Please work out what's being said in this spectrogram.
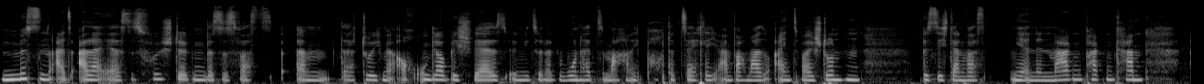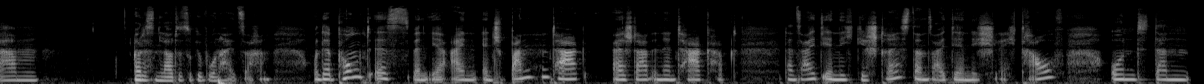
müssen als allererstes frühstücken. Das ist was, ähm, da tue ich mir auch unglaublich schwer, das irgendwie zu einer Gewohnheit zu machen. Ich brauche tatsächlich einfach mal so ein, zwei Stunden, bis ich dann was mir in den Magen packen kann. Ähm, aber das sind lauter so Gewohnheitssachen. Und der Punkt ist, wenn ihr einen entspannten Tag, äh, Start in den Tag habt, dann seid ihr nicht gestresst, dann seid ihr nicht schlecht drauf und dann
